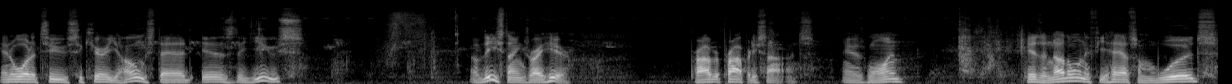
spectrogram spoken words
in order to secure your homestead is the use of these things right here. Private property signs. Here's one. Here's another one if you have some woods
